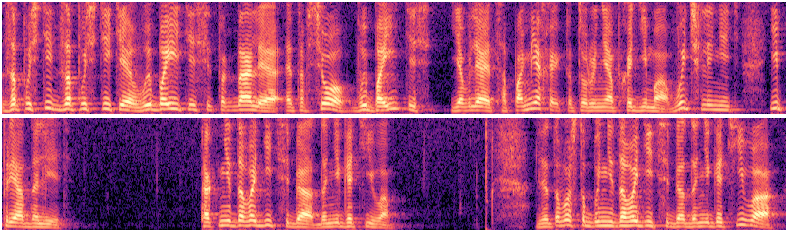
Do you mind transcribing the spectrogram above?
запустить, запустите. Вы боитесь и так далее. Это все вы боитесь является помехой, которую необходимо вычленить и преодолеть. Как не доводить себя до негатива? Для того, чтобы не доводить себя до негатива,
